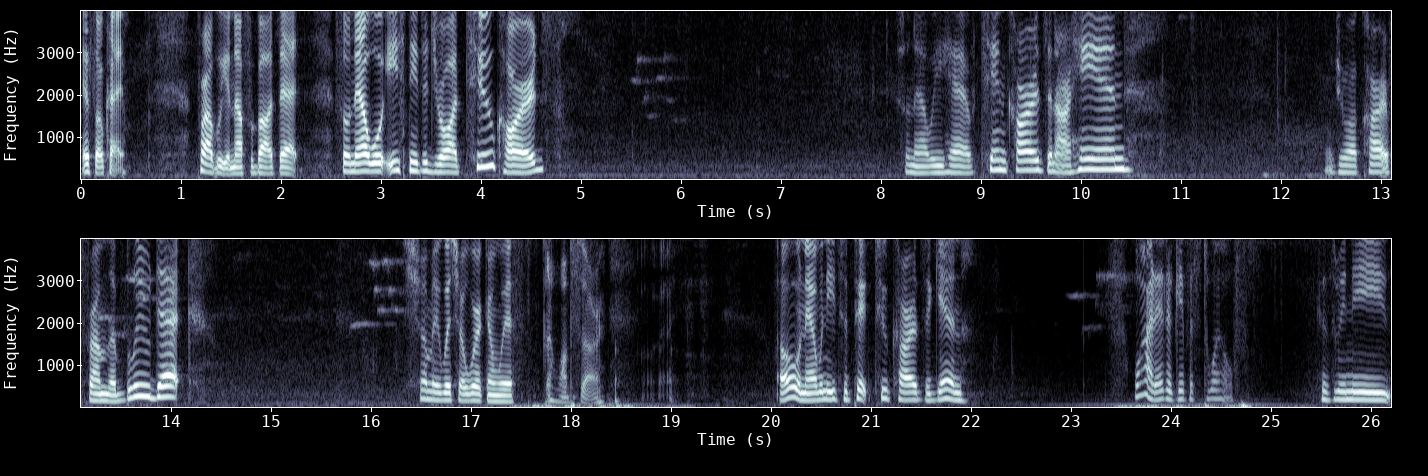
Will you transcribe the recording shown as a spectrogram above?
it's okay. Probably enough about that. So now we'll each need to draw two cards. So now we have 10 cards in our hand. We'll draw a card from the blue deck. Show me what you're working with. Oh, I'm sorry. Oh, now we need to pick two cards again Why? That'll give us twelve. Because we need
